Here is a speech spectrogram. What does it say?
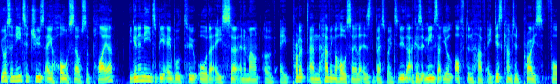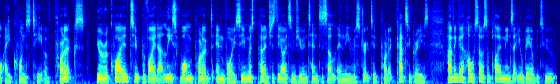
You also need to choose a wholesale supplier. You're going to need to be able to order a certain amount of a product, and having a wholesaler is the best way to do that because it means that you'll often have a discounted price for a quantity of products. You're required to provide at least one product invoice, so you must purchase the items you intend to sell in the restricted product categories. Having a wholesale supplier means that you'll be able to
